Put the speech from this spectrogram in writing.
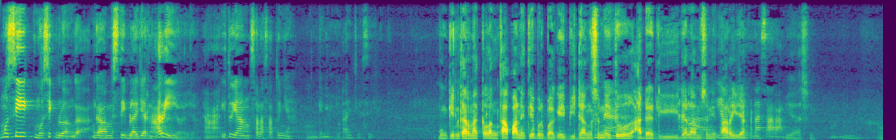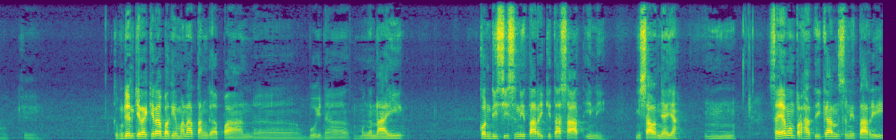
musik. Musik belum nggak nggak mesti belajar nari. Ya, ya. nah itu yang salah satunya. Mungkin itu aja sih Mungkin karena kelengkapan itu ya berbagai bidang seni Nah. itu ada di dalam Ah, seni tari ya. penasaran Iya sih. Oke. Kemudian kira-kira bagaimana tanggapan eh, Bu Ina mengenai kondisi seni tari kita saat ini? Misalnya ya, hmm, saya memperhatikan seni tari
